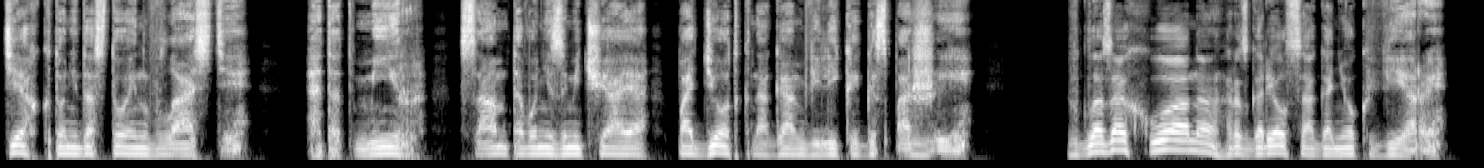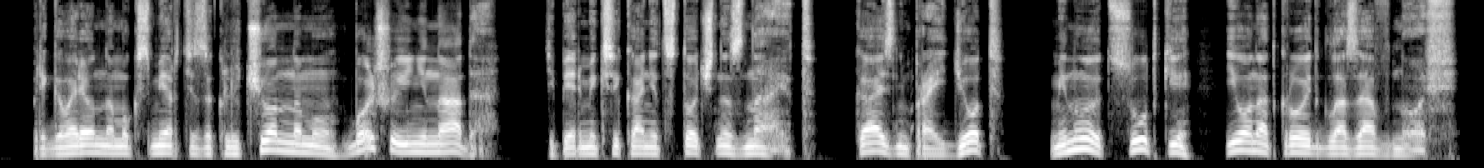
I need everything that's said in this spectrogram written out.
тех, кто недостоин власти. Этот мир, сам того не замечая, падет к ногам великой госпожи». В глазах Хуана разгорелся огонек веры. Приговоренному к смерти заключенному больше и не надо. Теперь мексиканец точно знает. Казнь пройдет, минуют сутки, и он откроет глаза вновь,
